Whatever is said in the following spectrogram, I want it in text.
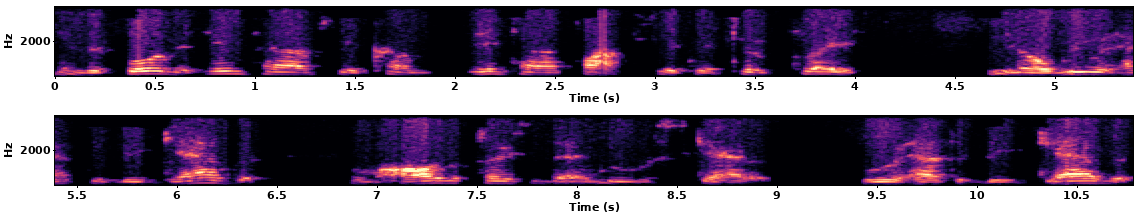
And before the end times could come, end time prophecy could took place, you know, we would have to be gathered from all the places that we were scattered. We would have to be gathered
